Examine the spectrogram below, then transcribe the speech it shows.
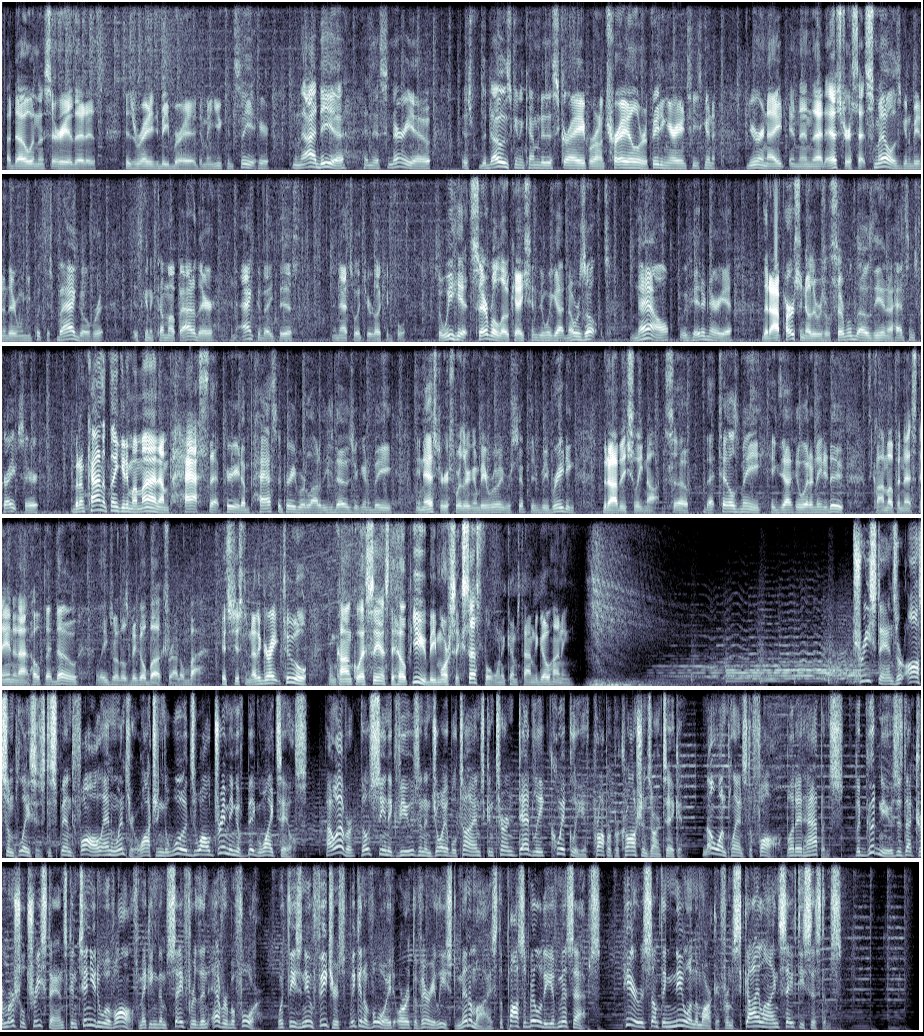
a doe in this area that is is ready to be bred. I mean, you can see it here. And the idea in this scenario is the doe's going to come to this scrape or on a trail or a feeding area, and she's going to urinate and then that estrus, that smell is gonna be in there. When you put this bag over it, it's gonna come up out of there and activate this and that's what you're looking for. So we hit several locations and we got no results. Now we've hit an area that I personally know there was several does in, I had some scrapes there, but I'm kind of thinking in my mind, I'm past that period. I'm past the period where a lot of these does are gonna be in estrus, where they're gonna be really receptive to be breeding, but obviously not. So that tells me exactly what I need to do is climb up in that stand and I'd hope that doe leads one of those big old bucks right on by. It's just another great tool from Conquest Scents to help you be more successful when it comes time to go hunting. Tree stands are awesome places to spend fall and winter watching the woods while dreaming of big whitetails. However, those scenic views and enjoyable times can turn deadly quickly if proper precautions aren't taken. No one plans to fall, but it happens. The good news is that commercial tree stands continue to evolve, making them safer than ever before. With these new features, we can avoid, or at the very least minimize, the possibility of mishaps. Here is something new on the market from Skyline Safety Systems.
